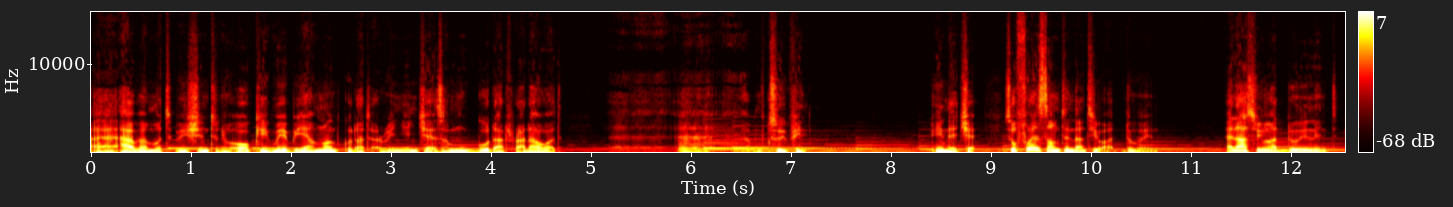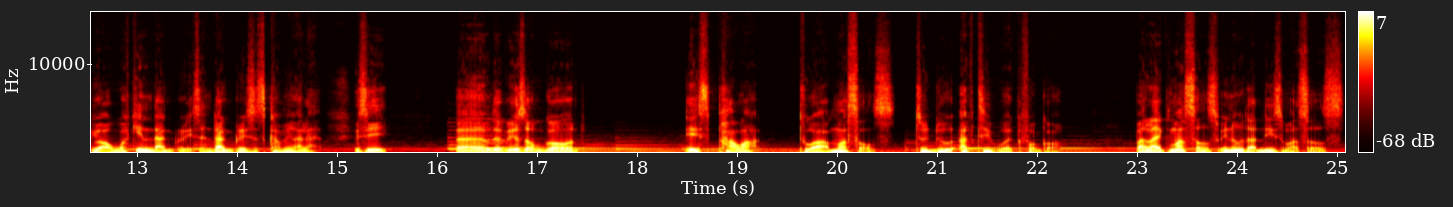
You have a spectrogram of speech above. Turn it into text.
uh, have a motivation to know, okay, maybe I'm not good at arranging chairs. I'm good at rather what uh, uh, sweeping in the chair. So find something that you are doing, and as you are doing it, you are working that grace, and that grace is coming alive. You see, uh, the grace of God is power to our muscles to do active work for God. But like muscles, we know that these muscles,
